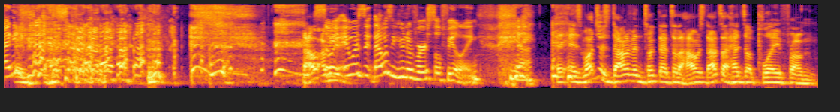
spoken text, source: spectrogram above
any faster?" That, so I mean, it was that was a universal feeling. Yeah. as much as Donovan took that to the house, that's a heads up play from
